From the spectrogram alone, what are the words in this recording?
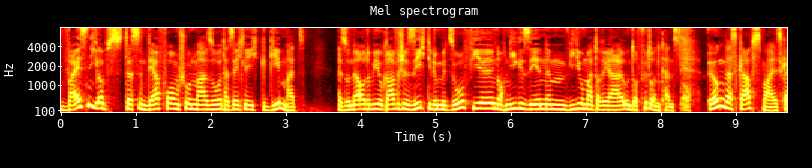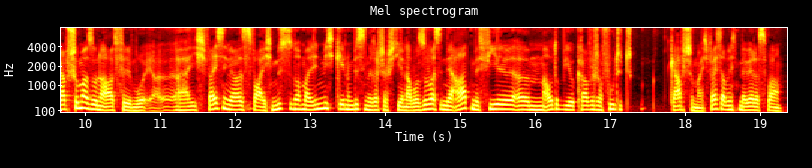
weiß nicht, ob es das in der Form schon mal so tatsächlich gegeben hat. Also eine autobiografische Sicht, die du mit so viel noch nie gesehenem Videomaterial unterfüttern kannst auch. Irgendwas gab's mal. Es gab schon mal so eine Art Film, wo äh, ich weiß nicht mehr, was es war. Ich müsste noch mal in mich gehen und ein bisschen recherchieren. Aber sowas in der Art mit viel ähm, autobiografischer Footage gab's schon mal. Ich weiß aber nicht mehr, wer das war.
